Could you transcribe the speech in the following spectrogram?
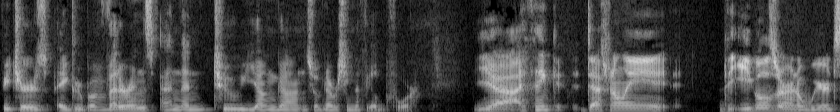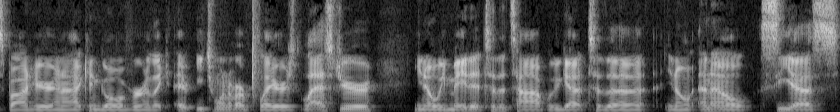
features a group of veterans and then two young guns who have never seen the field before. Yeah, I think definitely the Eagles are in a weird spot here, and I can go over like each one of our players. Last year, you know, we made it to the top. We got to the you know NLCS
